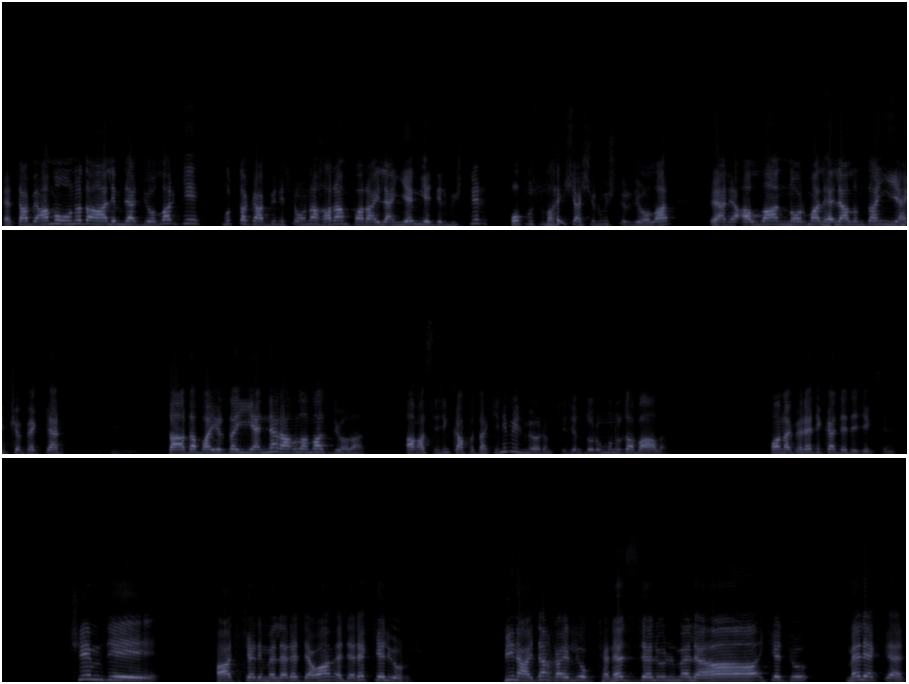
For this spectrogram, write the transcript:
E tabi ama ona da alimler diyorlar ki mutlaka birisi ona haram parayla yem yedirmiştir, o pusulayı şaşırmıştır diyorlar. Yani Allah'ın normal helalından yiyen köpekler, dağda bayırda yiyenler avlamaz diyorlar. Ama sizin kapıdakini bilmiyorum. Sizin durumunuza bağlı. Ona göre dikkat edeceksiniz. Şimdi ayet-i kerimelere devam ederek geliyoruz. Bin aydan hayırlı yok. Tenezzelül melâiketu melekler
